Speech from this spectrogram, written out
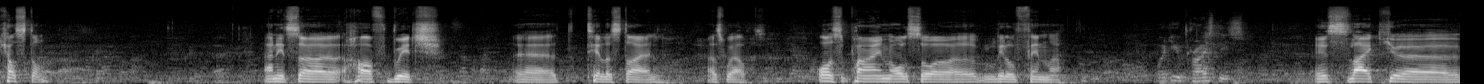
custom. And it's a half bridge uh, Tele style as well. Also pine, also a little thinner. What do you price these? It's like uh,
